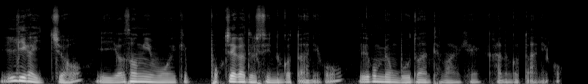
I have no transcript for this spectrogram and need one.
일리가 있죠. 이 여성이 뭐 이렇게 복제가 될 수 있는 것도 아니고 일곱 명 모두한테 막 이렇게 가는 것도 아니고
